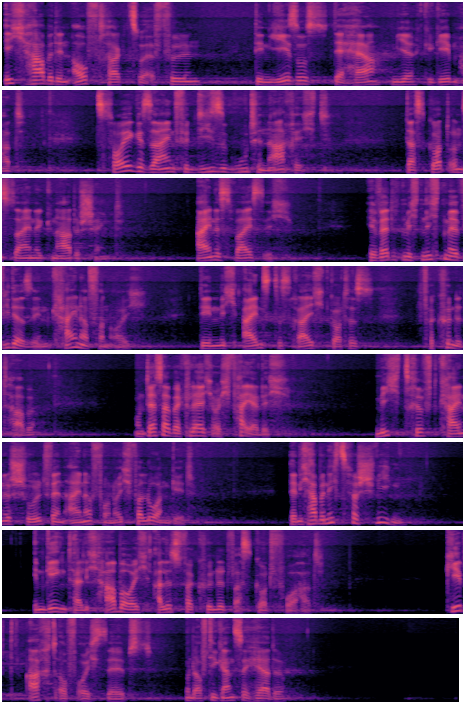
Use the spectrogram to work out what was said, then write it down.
Ich habe den Auftrag zu erfüllen, den Jesus, der Herr, mir gegeben hat. Zeuge sein für diese gute Nachricht, dass Gott uns seine Gnade schenkt. Eines weiß ich, ihr werdet mich nicht mehr wiedersehen, keiner von euch, denen ich einst das Reich Gottes verkündet habe. Und deshalb erkläre ich euch feierlich, mich trifft keine Schuld, wenn einer von euch verloren geht. Denn ich habe nichts verschwiegen. Im Gegenteil, ich habe euch alles verkündet, was Gott vorhat. Gebt Acht auf euch selbst und auf die ganze Herde.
